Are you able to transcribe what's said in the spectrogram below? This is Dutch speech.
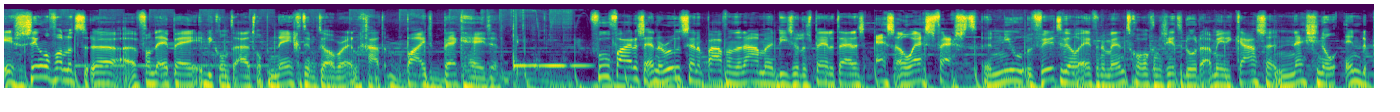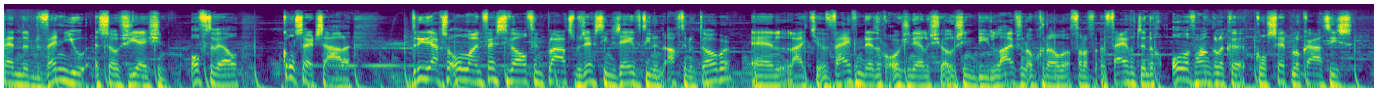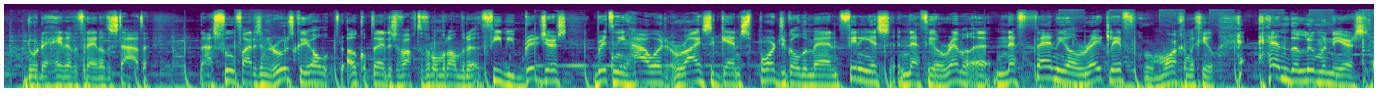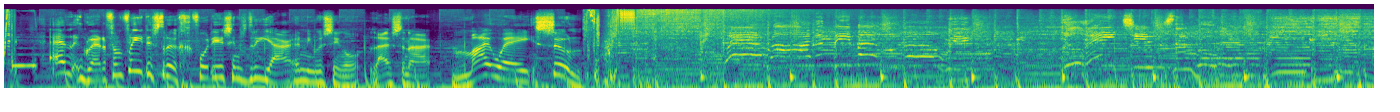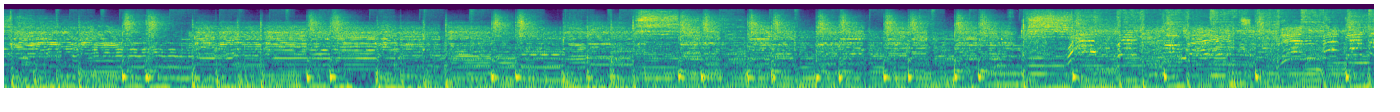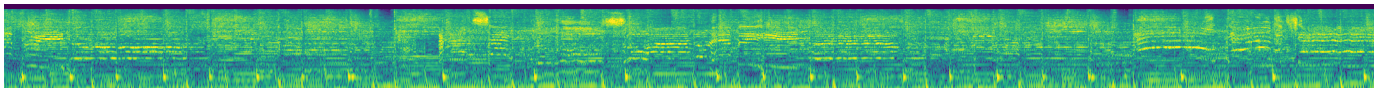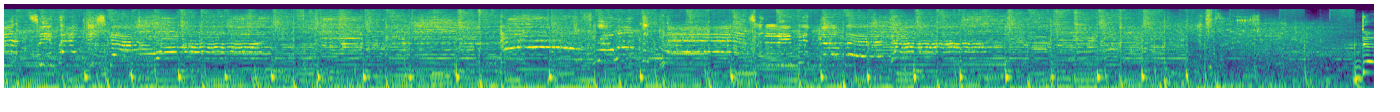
De eerste single van, het, uh, van de EP die komt uit op 19 oktober en gaat Bite Back heten. Foo Fighters en The Roots zijn een paar van de namen die zullen spelen tijdens SOS Fest. Een nieuw virtueel evenement georganiseerd door de Amerikaanse National Independent Venue Association. Oftewel concertzalen. Driedaagse online festival vindt plaats op 16, 17 en 18 oktober. En laat je 35 originele shows zien die live zijn opgenomen vanaf 25 onafhankelijke concertlocaties door de hele Verenigde Staten. Naast Foo Fighters and the Roots kun je ook optredens verwachten van onder andere Phoebe Bridgers, Brittany Howard, Rise Against, Portugal the Man, Phineas, Nathaniel, Remmel, uh, Rateliff, goedemorgen Michiel, en The Lumineers. En Greta Van Fleet is terug. Voor het eerst sinds drie jaar een nieuwe single. Luister naar My Way Soon.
